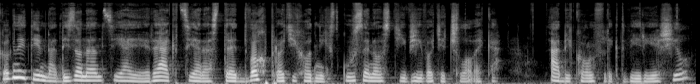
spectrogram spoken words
Kognitívna dizonancia je reakcia na stred dvoch protichodných skúseností v živote človeka. Aby konflikt vyriešil,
